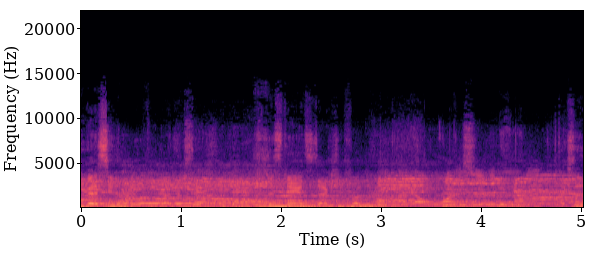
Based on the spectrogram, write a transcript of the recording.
well, you gotta see the movie. You gotta understand the dance. This dance is actually from the movie. I don't want to see the movie. Actually,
